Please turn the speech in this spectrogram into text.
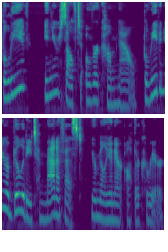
Believe in yourself to overcome now. Believe in your ability to manifest your millionaire author career.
